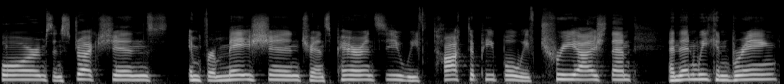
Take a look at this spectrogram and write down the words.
forms, instructions, information, transparency. We've talked to people, we've triaged them, and then we can bring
